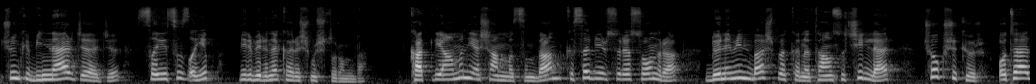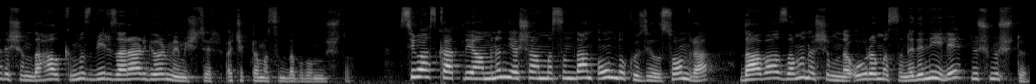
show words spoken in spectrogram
Çünkü binlerce acı, sayısız ayıp birbirine karışmış durumda. Katliamın yaşanmasından kısa bir süre sonra dönemin başbakanı Tansu Çiller çok şükür otel dışında halkımız bir zarar görmemiştir açıklamasında bulunmuştu. Sivas katliamının yaşanmasından 19 yıl sonra dava zaman aşımına uğraması nedeniyle düşmüştü.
